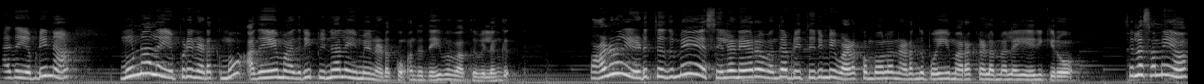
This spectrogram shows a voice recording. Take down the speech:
அது எப்படின்னா முன்னால் எப்படி நடக்குமோ அதே மாதிரி பின்னாலேயுமே நடக்கும் அந்த தெய்வ வாக்கு விலங்கு. பழம் எடுத்ததுமே சில நேரம் வந்து அப்படியே திரும்பி வழக்கம் போல் நடந்து போய் மரக்கிழமையில் மேலே ஏறிக்கிறோம். சில சமயம்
